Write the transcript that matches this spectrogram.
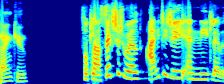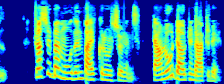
Thank you. For class 6 to 12, IIT JEE and NEET level. Trusted by more than 5 crore students. Download Doubtnut app today.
